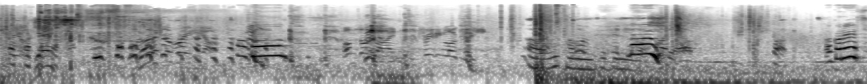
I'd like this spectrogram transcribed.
field. Yes. Check the radio. I can't. Comms online. Retrieving location. Oh, we can't even pick any No! shit up. Fuck. I got it.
